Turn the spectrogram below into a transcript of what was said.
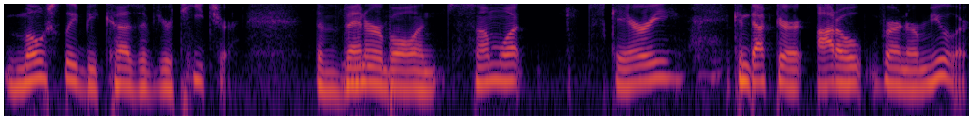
mostly because of your teacher, the mm. venerable and somewhat scary conductor Otto Werner Mueller.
